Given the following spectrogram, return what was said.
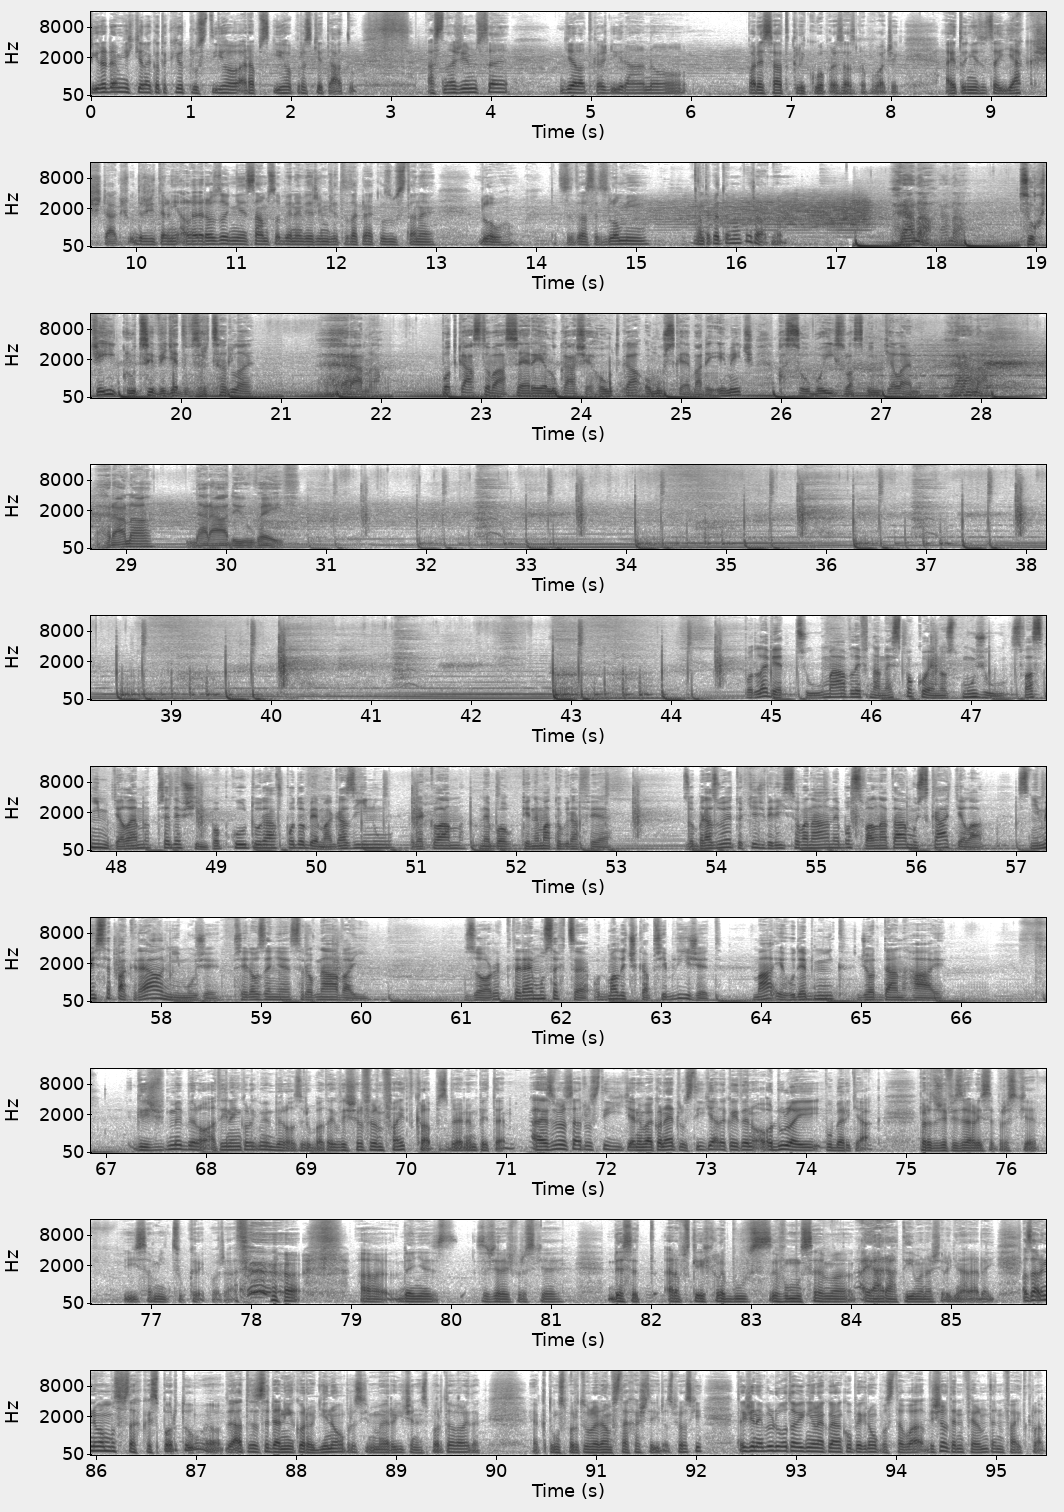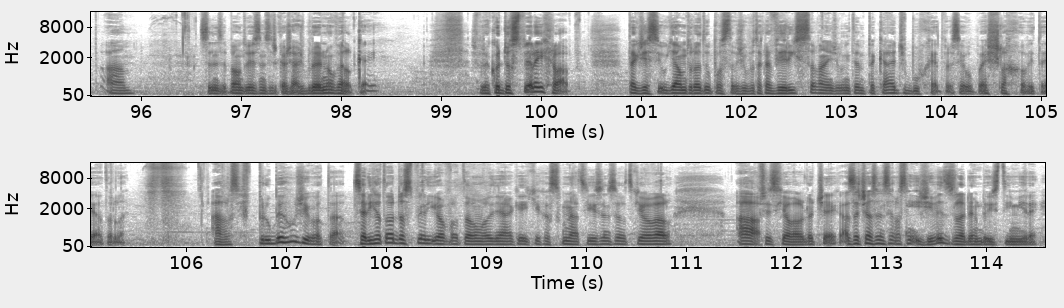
Příroda mě chtěla jako takového tlustého arabského prostě tátu. A snažím se dělat každý ráno 50 kliků a 50 sklapovaček. A je to něco, co je jakž takž udržitelný, ale rozhodně sám sobě nevěřím, že to takhle jako zůstane dlouho. Tak se to zase zlomí a takhle to mám pořád. No. Hrana. Co chtějí kluci vidět v zrcadle? Hrana. Podcastová série Lukáše Houtka o mužské body image a soubojích s vlastním tělem. Hrana. Hrana na rádiu Wave. Podle vědců má vliv na nespokojenost mužů s vlastním tělem především popkultura v podobě magazínů, reklam nebo kinematografie. Zobrazuje totiž vyrýsovaná nebo svalnatá mužská těla, s nimi se pak reální muži přirozeně srovnávají. Vzor, kterému se chce od malička přiblížit, má i hudebník Jordan High když mi bylo, a teď nevím, kolik mi bylo zhruba, tak vyšel film Fight Club s Bradem Pittem. A já jsem byl docela tlustý dítě, nebo jako ne tlustý dítě, ale takový ten odulej puberták, protože v Izraeli se prostě jí samý cukry pořád. a denně sežereš prostě deset arabských chlebů s humusem a, a já rád jim a naše rodina ráda jí. A zároveň mám moc vztah ke sportu, jo. a to je zase daný jako rodinou, prostě moje rodiče nesportovali, tak já k tomu sportu hledám vztah až teď dospělosti. Takže nebyl důvod, abych měl jako nějakou pěknou postavu. A vyšel ten film, ten Fight Club a jsem si pamatuju, že jsem si říkal, že až budu jednou velký, až budu jako dospělý chlap, takže si udělám tuhle tu postavu, že budu takhle vyrýsovaný, že budu mít ten pekáč buchet, prostě úplně šlachovitý a tohle. A vlastně v průběhu života, celého toho dospělého potom, od nějakých těch 18, jsem se odstěhoval a přistěhoval do Čech a začal jsem se vlastně i živit vzhledem do jisté míry.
